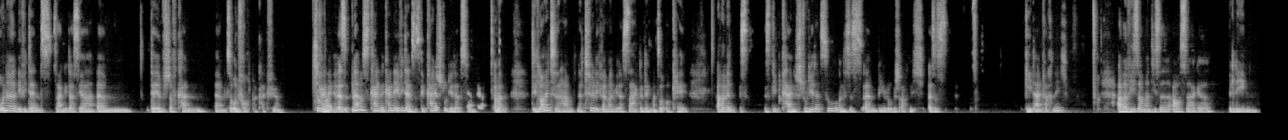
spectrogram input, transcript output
ohne Evidenz, sagen die das ja, ähm, der Impfstoff kann ähm, zur Unfruchtbarkeit führen. Zum keine, es, ne, es ist keine, keine Evidenz, es gibt keine ja. Studie dazu. Ja. Aber die Leute haben natürlich, wenn man mir das sagt, dann denkt man so, okay. Aber wenn es, es gibt keine Studie dazu und es ist ähm, biologisch auch nicht, also es, es geht einfach nicht. Aber wie soll man diese Aussage belegen?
